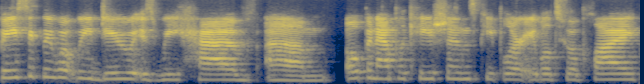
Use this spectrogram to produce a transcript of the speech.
basically, what we do is we have um, open applications. People are able to apply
